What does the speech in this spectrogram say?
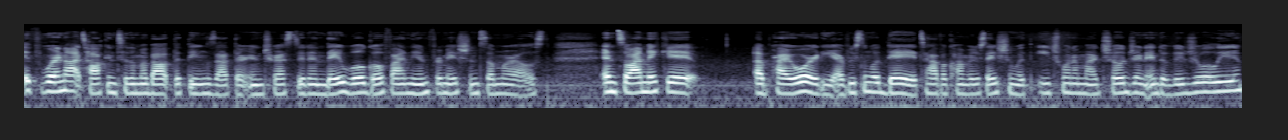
If we're not talking to them about the things that they're interested in, they will go find the information somewhere else. And so I make it a priority every single day to have a conversation with each one of my children individually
